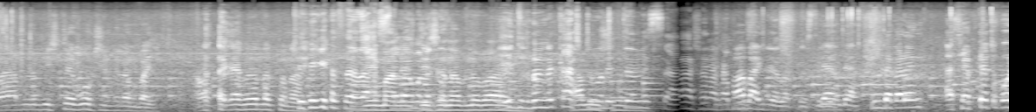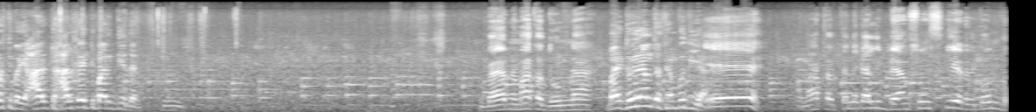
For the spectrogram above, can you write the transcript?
ভাই আপনার বিশ টাকা বকশিস দিলাম ভাই। আমার টাকা ফেরত লাগতো না। ঠিক আছে যে মালিশ দিয়েছেন আপনি ভাই। এই ধরনের কাস্টমার তো আমি চা- আসে না, হ্যাঁ ভাই দেন কাটেন আর সেভটা তো করতে ভাই। আর একটু হালকা একটু বাড়ি দিয়ে দেন। ভাই আপনি মাথা ধুন না। ভাই ধুলাম তো শ্যাম্পু দিয়া। এ মাথা তেনে খালি ব্যানসন কি এটা গন্ধ।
